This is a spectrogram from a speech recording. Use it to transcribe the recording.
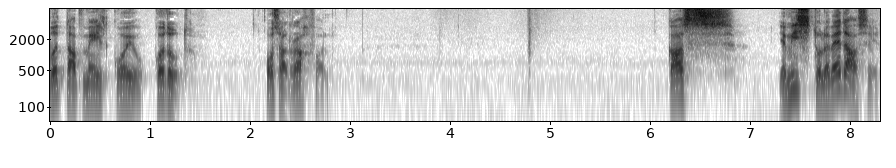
võtab meilt koju, kodud, osal rahval. kas ja mis tuleb edasi?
